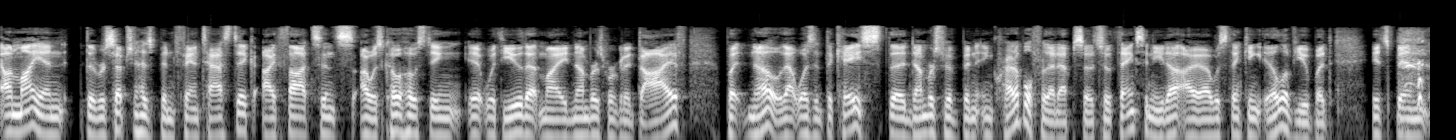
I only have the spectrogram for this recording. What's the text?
On my end, the reception has been fantastic. I thought since I was co-hosting it with you that my numbers were going to dive, but no, that wasn't the case. The numbers have been incredible for that episode. So thanks, Anita. I, I was thinking ill of you, but it's been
